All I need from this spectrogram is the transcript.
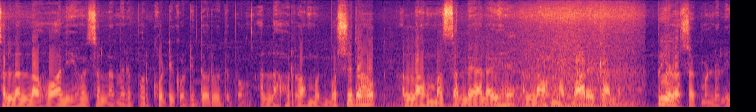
সাল্লাহ আলী সাল্লামের উপর কোটি কোটি দরুদ এবং আল্লাহর রহমত বর্ষিত হোক। আল্লাহ সাল্লাহ আলাইহে আল্লাহ বারেক আলম প্রিয় দর্শক মণ্ডলী,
